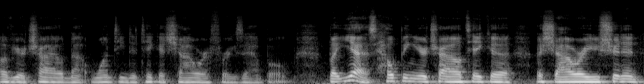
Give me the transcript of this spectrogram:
of your child not wanting to take a shower, for example. But yes, helping your child take a, a shower, you shouldn't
